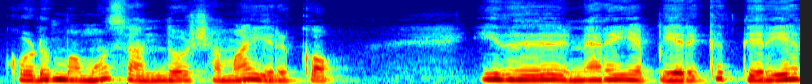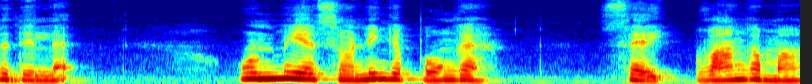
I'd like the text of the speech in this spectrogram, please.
குடும்பமும் சந்தோஷமா இருக்கும். இது நிறைய பேருக்கு தெரியறதில்ல. உண்மையை சொன்னீங்க போங்க. சரி வாங்கம்மா.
